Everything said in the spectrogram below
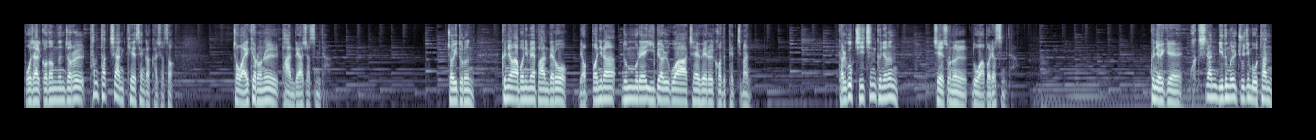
보잘 것 없는 저를 탐탁치 않게 생각하셔서 저와의 결혼을 반대하셨습니다. 저희 둘은 그녀 아버님의 반대로 몇 번이나 눈물의 이별과 재회를 거듭했지만 결국 지친 그녀는 제 손을 놓아버렸습니다. 그녀에게 확실한 믿음을 주지 못한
